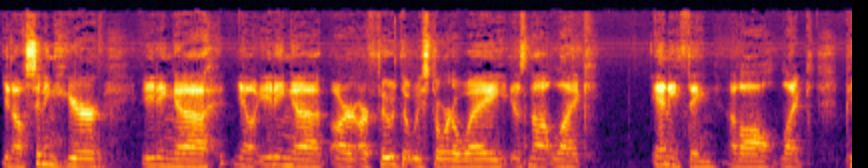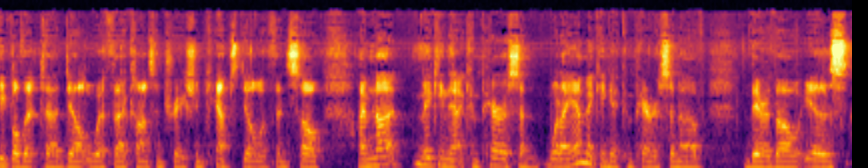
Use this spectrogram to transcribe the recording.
you know, sitting here eating, uh, you know, eating uh, our, our food that we stored away is not like anything at all like people that uh, dealt with uh, concentration camps dealt with. And so I'm not making that comparison. What I am making a comparison of there, though, is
